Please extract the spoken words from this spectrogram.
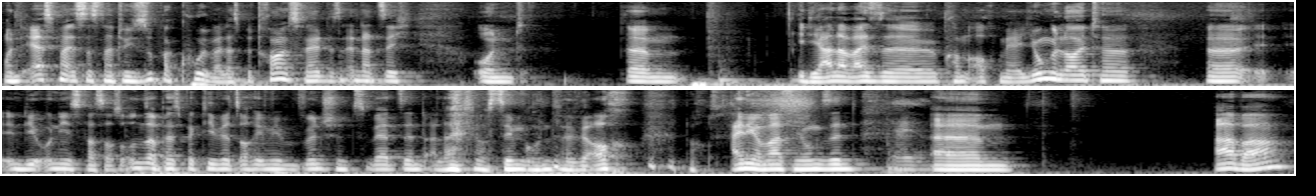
Und erstmal ist das natürlich super cool, weil das Betreuungsverhältnis ändert sich und ähm, idealerweise kommen auch mehr junge Leute äh, in die Unis, was aus unserer Perspektive jetzt auch irgendwie wünschenswert sind, allein aus dem Grund, weil wir auch noch einigermaßen jung sind. Ja, ja. Ähm, aber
